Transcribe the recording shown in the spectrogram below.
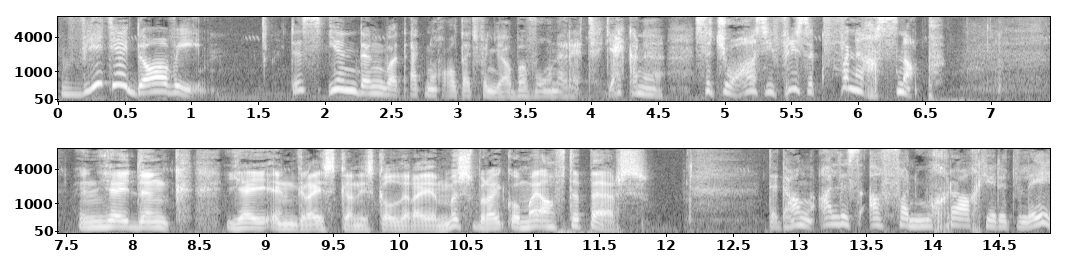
Weet jy, Dawie, dis een ding wat ek nog altyd van jou bewonder het. Jy kan 'n situasie vreeslik vinnig snap. En jy dink jy en Grace kan die skilderye misbruik om my af te pers. Dit hang alles af van hoe graag jy dit wil hê.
